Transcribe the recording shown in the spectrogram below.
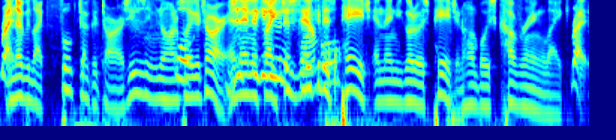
Right. And they'll be like, fuck that guitarist, he doesn't even know how to Well, play guitar, and then it's like, just look at his page, and then you go to his page, and Homeboy's covering like Right.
